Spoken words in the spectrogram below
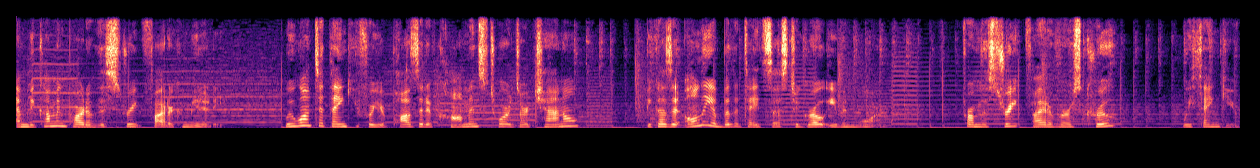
and becoming part of the Street Fighter community. We want to thank you for your positive comments towards our channel because it only habilitates us to grow even more. From the Street Fighterverse crew, we thank you.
